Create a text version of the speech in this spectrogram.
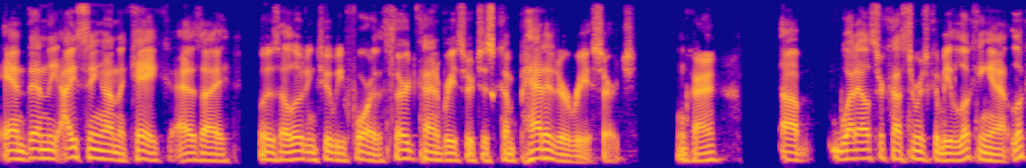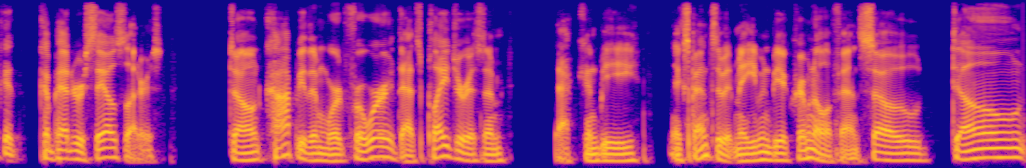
And then the icing on the cake, as I was alluding to before, the third kind of research is competitor research. Okay. Uh, what else are customers going to be looking at? Look at competitor sales letters. Don't copy them word for word. That's plagiarism. That can be expensive. It may even be a criminal offense. So don't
